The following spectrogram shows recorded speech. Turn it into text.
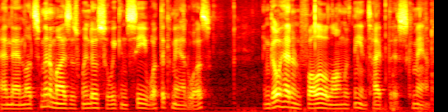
And then let's minimize this window so we can see what the command was. And go ahead and follow along with me and type this command.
